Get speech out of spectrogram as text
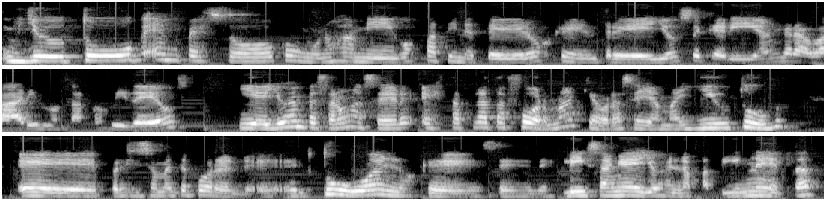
YouTube empezó con unos amigos patineteros que entre ellos se querían grabar y montar los videos y ellos empezaron a hacer esta plataforma que ahora se llama YouTube, eh, precisamente por el, tubo en los que se deslizan ellos en la patineta.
